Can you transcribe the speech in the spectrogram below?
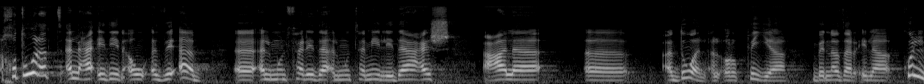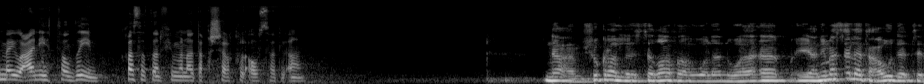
خطورة العائدين أو الذئاب المنفردة المنتمين لداعش على الدول الأوروبية بالنظر إلى كل ما يعانيه التنظيم خاصة في مناطق الشرق الأوسط الآن نعم شكرا للاستضافة أولا ويعني مسألة عودة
